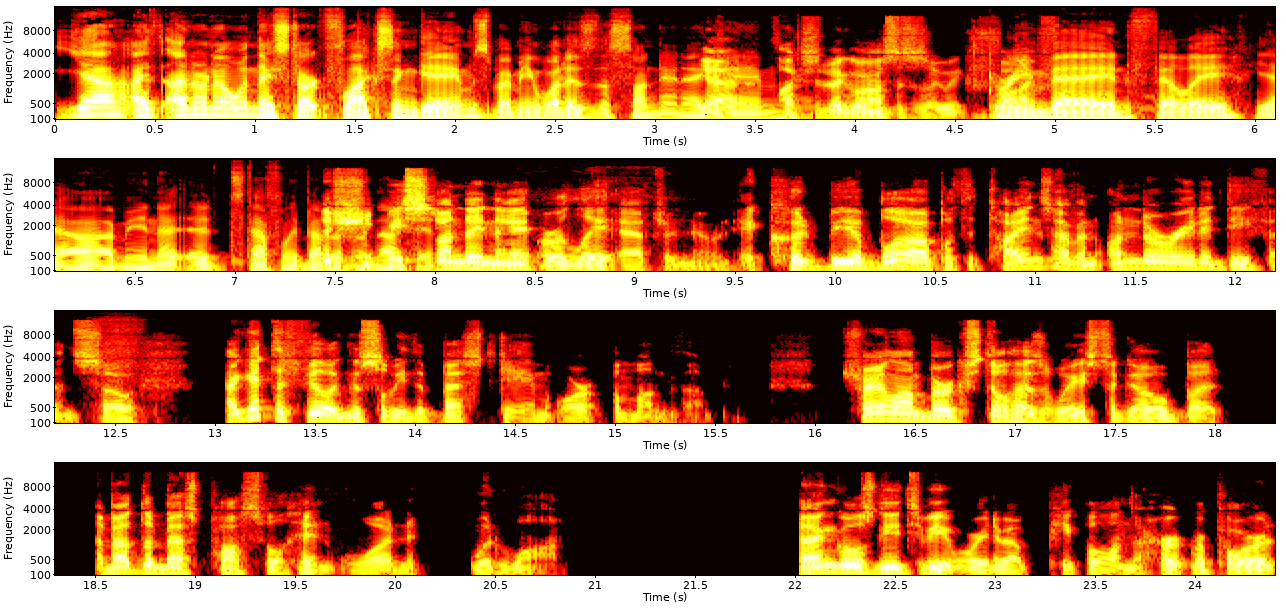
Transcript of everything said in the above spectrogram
Yeah, I I don't know when they start flexing games, but I mean, what is the Sunday night yeah, game? Flex has been going on since like week Green five. Bay and Philly. Yeah, I mean, it's definitely better This than should that be game. Sunday night or late afternoon. It could be a blowout, but the Titans have an underrated defense, so I get the feeling this will be the best game or among them. Treylon Burks still has a ways to go, but about the best possible hint one would want. Bengals need to be worried about people on the hurt report.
